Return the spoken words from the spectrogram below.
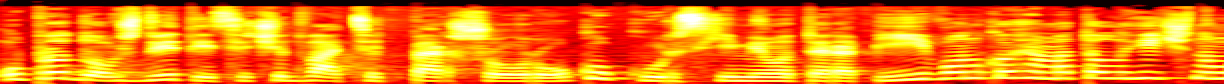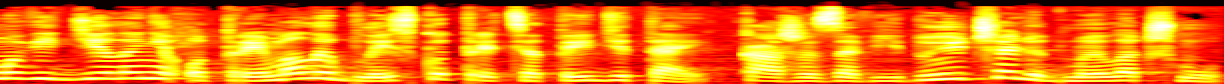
Упродовж 2021 року курс хіміотерапії в онкогематологічному відділенні отримали близько 30 дітей, каже завідуюча Людмила Чмут.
